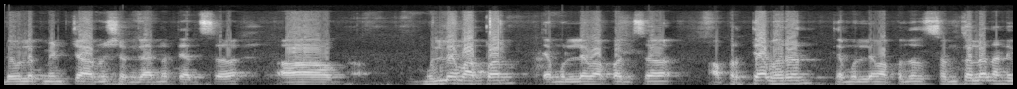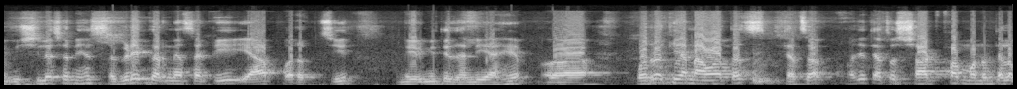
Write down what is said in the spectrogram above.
डेव्हलपमेंटच्या अनुषंगानं त्यांचं मूल्यमापन त्या मूल्यमापनचं प्रत्याभरण त्या मूल्यमापनाचं संकलन आणि विश्लेषण हे सगळे करण्यासाठी या परकची निर्मिती झाली आहे. परक या नावातच त्याचा म्हणजे त्याचं शॉर्ट फॉर्म म्हणून त्याला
